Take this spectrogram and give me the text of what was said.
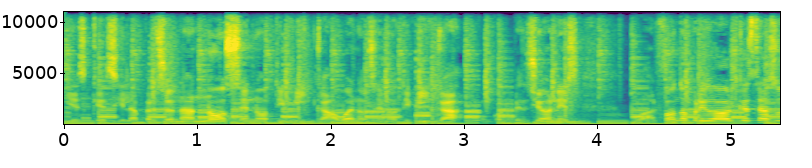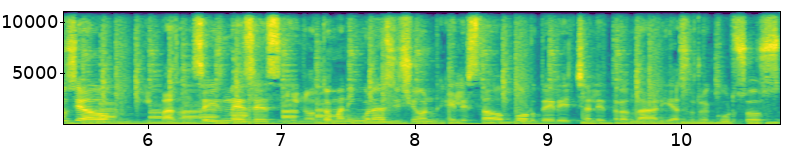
y es que si la persona no se notifica, bueno, se notifica con pensiones o al fondo privado al que esté asociado y pasan seis meses y no toma ninguna decisión, el Estado por derecha le trasladaría sus recursos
